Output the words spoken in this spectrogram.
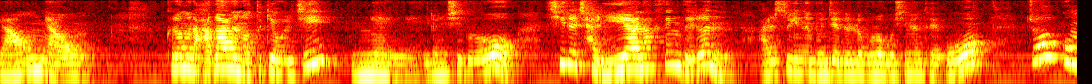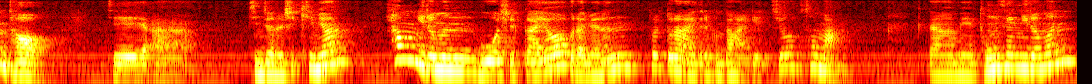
야옹야옹. 그러면 아가는 어떻게 울지? 응애응애. 이런 식으로 시를 잘 이해한 학생들은 알 수 있는 문제들로 물어보시면 되고 조금 더 이제 아, 진전을 시키면 형 이름은 무엇일까요? 그러면은 똘똘한 아이들은 금방 알겠죠? 소망. 그 다음에 동생 이름은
